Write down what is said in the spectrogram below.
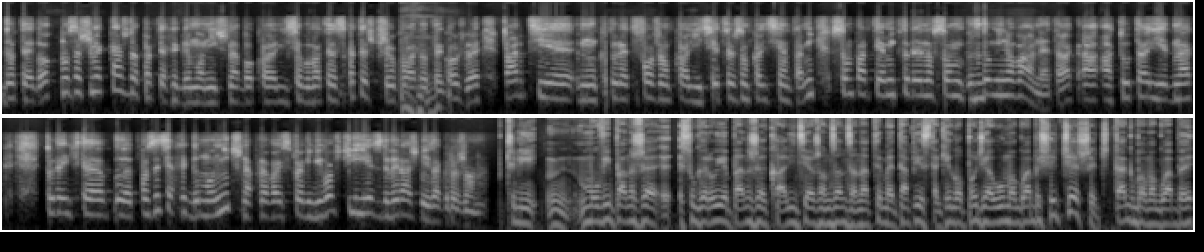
do tego, no zresztą jak każda partia hegemoniczna, bo Koalicja Obywatelska też przywykła do tego, że partie, mm, które tworzą koalicję, które są koalicjantami, są partiami, które no, są zdominowane, tak? A, a tutaj jednak, tutaj ta e, pozycja hegemoniczna Prawa i Sprawiedliwości jest wyraźnie zagrożona. Czyli mm, mówi pan, że sugeruje pan, że koalicja rządząca na tym etapie z takiego podziału mogłaby się cieszyć, tak? Bo mogłaby,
